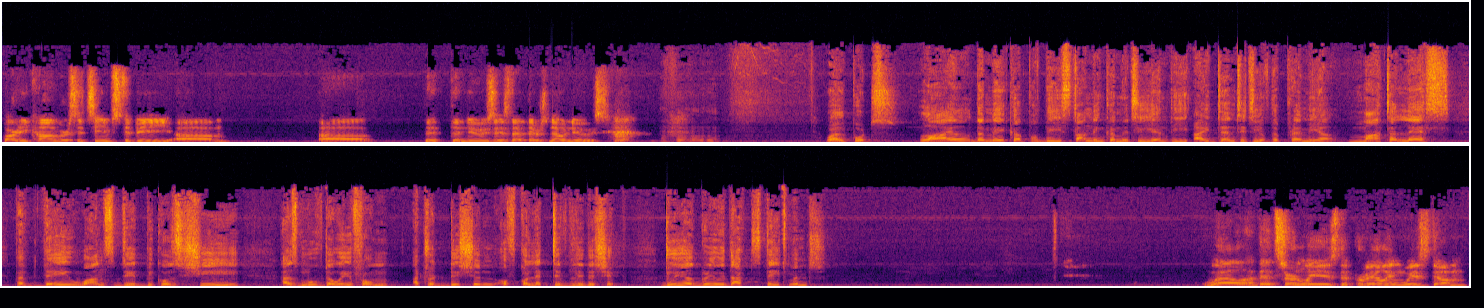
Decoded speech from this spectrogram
party Congress, it seems to be um, uh, the, the news is that there's no news. well put. Lyle, the makeup of the standing committee and the identity of the premier matter less than they once did because Xi has moved away from a tradition of collective leadership. Do you agree with that statement? Well, that certainly is the prevailing wisdom.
